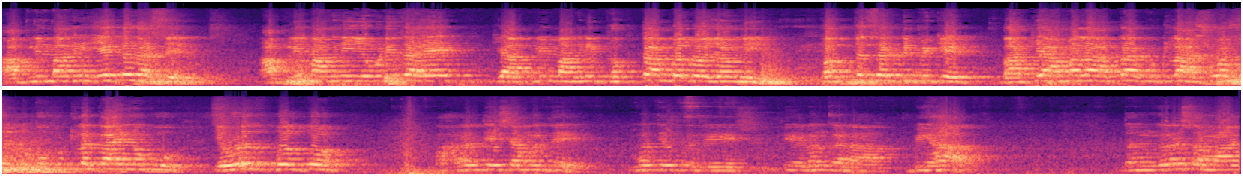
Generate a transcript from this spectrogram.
आपली मागणी एकच असेल. आपली मागणी एवढीच आहे की आपली मागणी फक्त अंमलबजावणी फक्त सर्टिफिकेट बाकी आम्हाला आता कुठलं आश्वासन नको कुठलं काय नको एवढंच बोलतो. भारत देशामध्ये मध्य प्रदेश तेलंगणा बिहार धनगर समाज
